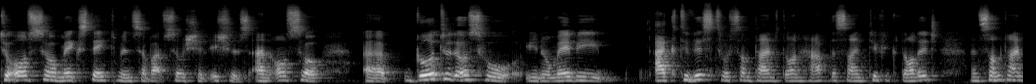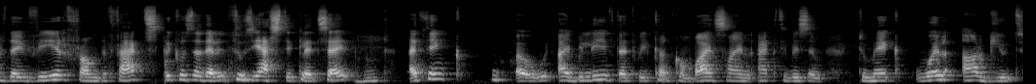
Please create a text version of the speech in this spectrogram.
to also make statements about social issues and also uh, go to those who, you know, maybe activists who sometimes don't have the scientific knowledge and sometimes they veer from the facts because they're enthusiastic, let's say. Mm-hmm. I think, uh, I believe that we can combine science activism to make well argued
